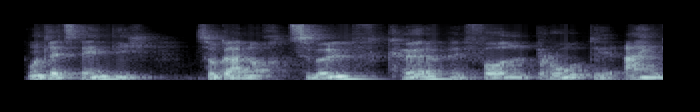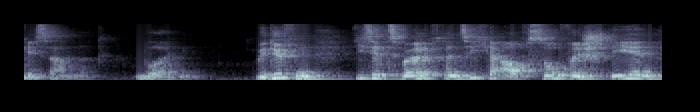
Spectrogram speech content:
und letztendlich sogar noch zwölf Körbe voll Brote eingesammelt wurden. Wir dürfen diese zwölf dann sicher auch so verstehen,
